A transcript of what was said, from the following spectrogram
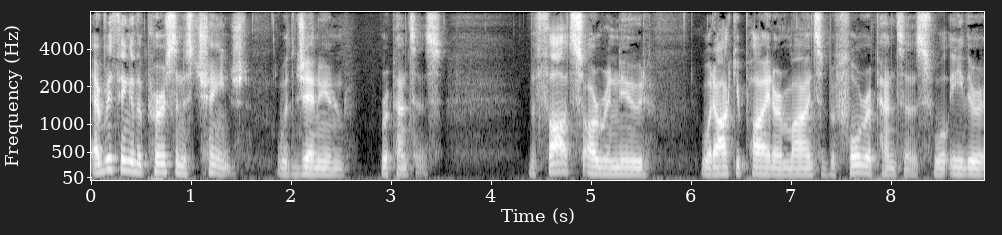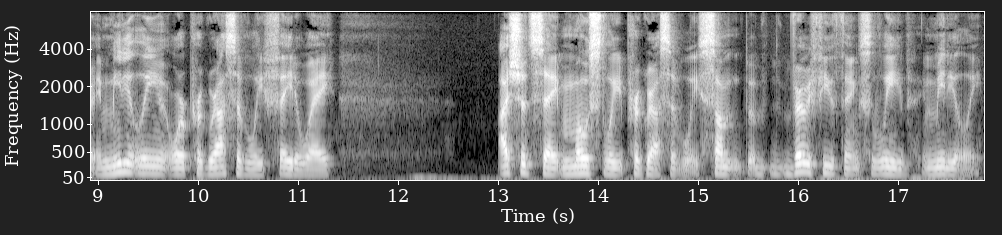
Everything in the person is changed with genuine repentance. The thoughts are renewed what occupied our minds before repentance will either immediately or progressively fade away. I should say mostly progressively. Some very few things leave immediately.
